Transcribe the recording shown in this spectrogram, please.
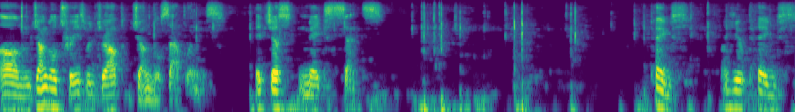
um jungle trees would drop jungle saplings. It just makes sense. Pigs. I hear pigs.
